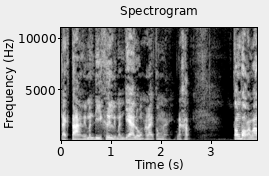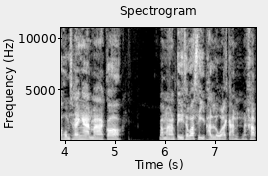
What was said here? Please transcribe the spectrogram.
แตกต่างหรือมันดีขึ้นหรือมันแย่ลงอะไรตรงไหนนะครับ ต้องบอกกันว่าผมใช้งานมาก็ประมาณตีซะว่า4,000โลแล้วกันนะครับ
